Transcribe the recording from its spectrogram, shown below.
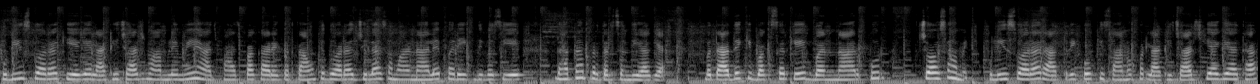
पुलिस द्वारा किए गए लाठीचार्ज मामले में आज भाजपा कार्यकर्ताओं के द्वारा जिला समाहरणालय पर एक दिवसीय धरना प्रदर्शन दिया गया। बता दें कि बक्सर के बनारपुर चौसा में पुलिस द्वारा रात्रि को किसानों पर लाठीचार्ज किया गया था,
